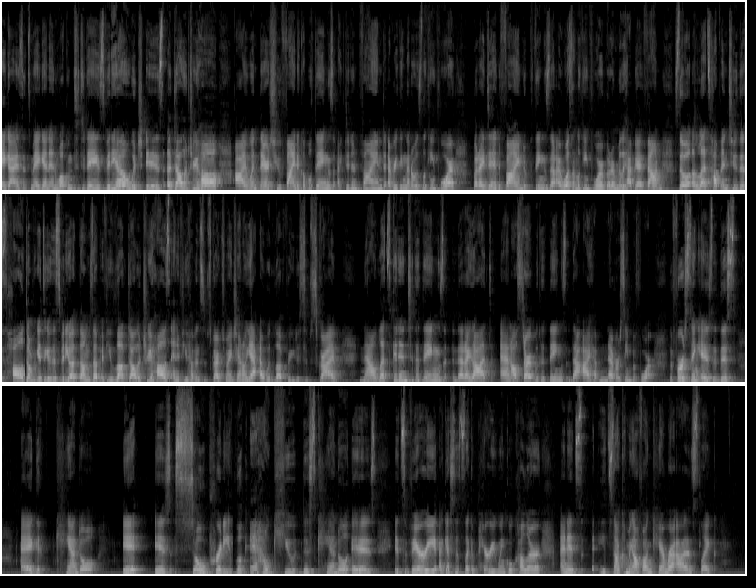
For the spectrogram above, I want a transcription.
Hey guys, it's Megan and welcome to today's video, which is a Dollar Tree haul. I went there to find a couple things. I didn't find everything that I was looking for, but I did find things that I wasn't looking for, but I'm really happy I found. So let's hop into this haul. Don't forget to give this video a thumbs up if you love Dollar Tree hauls, and if you haven't subscribed to my channel yet, I would love for you to subscribe. Now let's get into the things that I got and I'll start with the things that I have never seen before. The first thing is this egg candle. It is so pretty. Look at how cute this candle is. It's very, I guess it's like a periwinkle color and it's it's not coming off on camera as like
